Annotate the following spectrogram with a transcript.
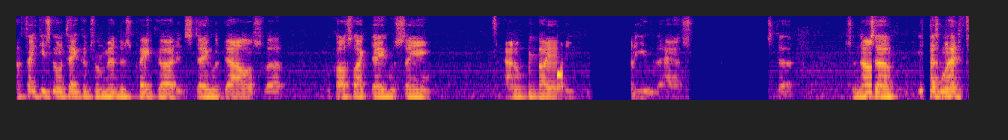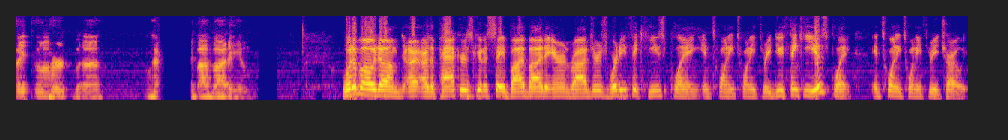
I think he's going to take a tremendous pay cut and stay with Dallas uh, because, like Dave was saying, I don't think anybody he would ask. Uh, so now uh, guys going to have to face going to hurt, but uh, bye bye to him. What about um? Are, are the Packers going to say bye bye to Aaron Rodgers? Where do you think he's playing in 2023? Do you think he is playing in 2023, Charlie?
